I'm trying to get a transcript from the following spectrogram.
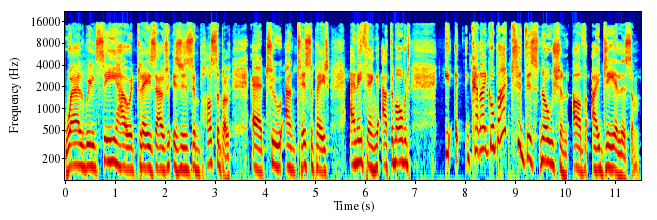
Well, we'll see how it plays out. It is impossible uh, to anticipate anything at the moment. Uh, can I go back to this notion of idealism?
